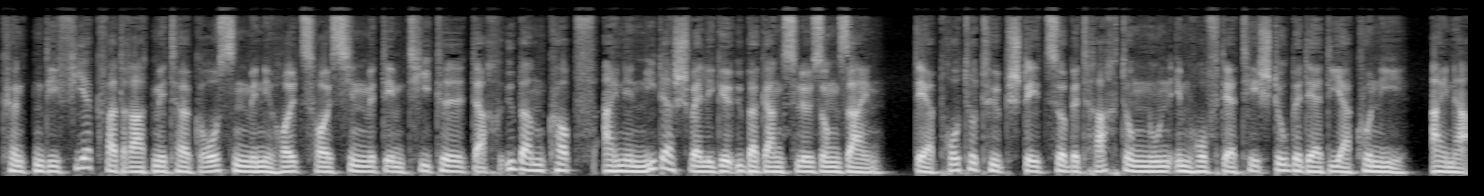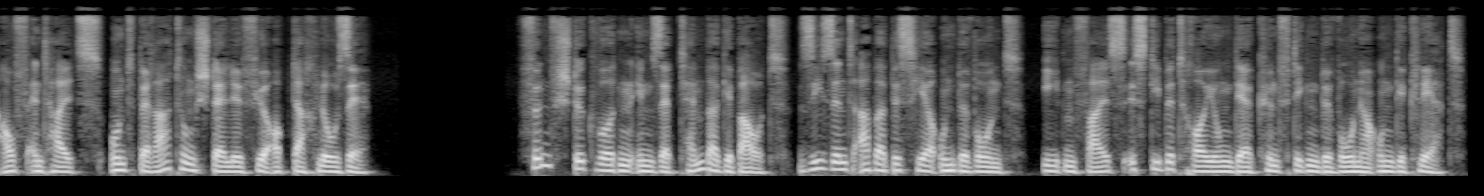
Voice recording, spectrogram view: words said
könnten die vier Quadratmeter großen Mini-Holzhäuschen mit dem Titel Dach überm Kopf eine niederschwellige Übergangslösung sein, der Prototyp steht zur Betrachtung nun im Hof der Teestube der Diakonie, einer Aufenthalts- und Beratungsstelle für Obdachlose. Fünf Stück wurden im September gebaut, sie sind aber bisher unbewohnt, ebenfalls ist die Betreuung der künftigen Bewohner ungeklärt.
